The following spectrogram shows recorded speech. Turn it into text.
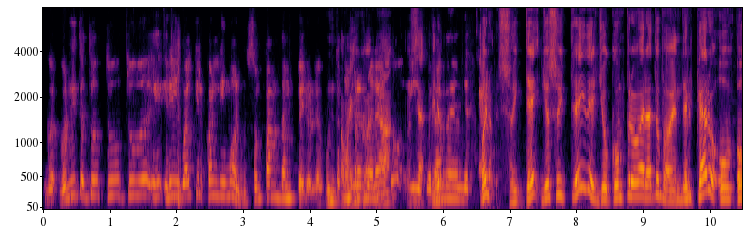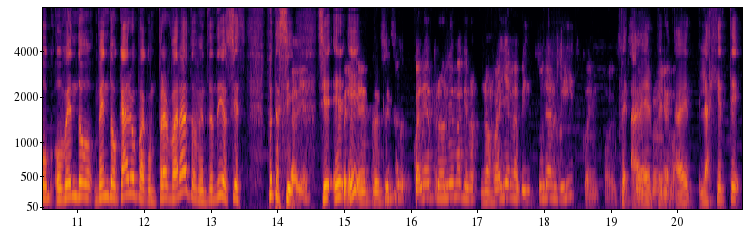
Gordito, tú, tú, tú eres igual que el Juan Limón, son pan pero le gusta comprar barato y tratar de vender caro. Bueno, soy yo soy trader, yo compro barato para vender caro o, o, vendo, vendo caro para comprar barato, ¿me entendí? Si es, puta, sí, pero en el proceso, ¿cuál es el problema? Que nos, rayan la pintura al Bitcoin. Pues, a ver, pero a ver, la gente,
